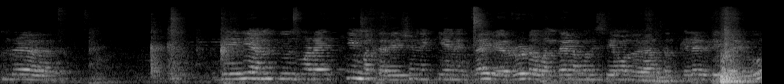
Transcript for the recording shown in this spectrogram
ಅಂದ್ರೆ ಡೈಲಿ ಅನ್ನಕ್ಕೆ ಯೂಸ್ ಮಾಡೋ ಅಕ್ಕಿ ಮತ್ತು ರೇಷನ್ ಅಕ್ಕಿ ಏನಿಲ್ಲ ಎರಡು ಒಂದೇ ನಮೂನಿ ಸೇಮ್ ಅದಾವೆ. ಹತ್ತತ್ತು ಕಿಲೋ ಹಿಡಿತಾವೆ ಇವು.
